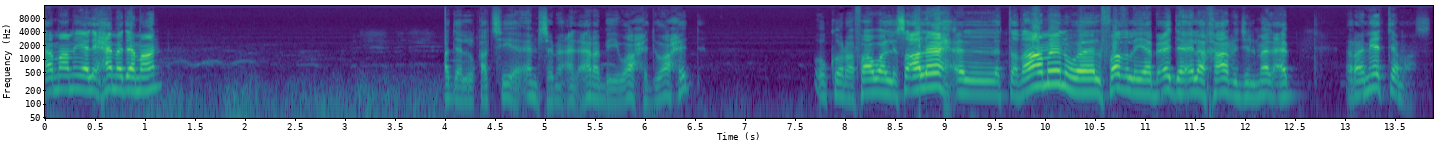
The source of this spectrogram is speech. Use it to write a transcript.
أمامية لحمد أمان. هذا القدسية أمس مع العربي واحد واحد. وكرة فاول لصالح. التضامن والفضل يبعدها إلى خارج الملعب رمية تماس.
